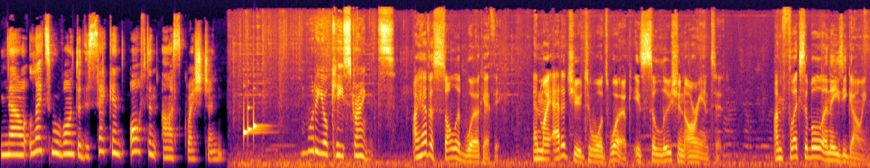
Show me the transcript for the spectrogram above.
Now, let's move on to the second often asked question. What are your key strengths? I have a solid work ethic, and my attitude towards work is solution oriented. I'm flexible and easygoing.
